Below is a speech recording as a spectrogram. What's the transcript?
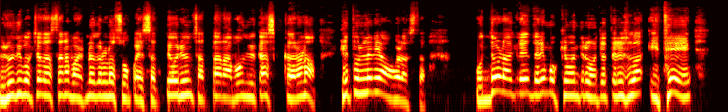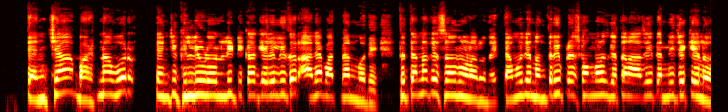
विरोधी पक्षात असताना भाषणं करणं सोपं आहे. सत्तेवर येऊन सत्ता राबवून विकास करणं हे तुलनेने अवघड असतं. उद्धव ठाकरे जरी मुख्यमंत्री होते तरी सुद्धा इथे त्यांच्या भाषणावर त्यांची खिल्ली उडवलेली टीका केलेली जर आल्या बातम्यांमध्ये तर त्यांना ते सहन होणार नाही. त्यामुळे ते नंतरही प्रेस कॉन्फरन्स घेताना आजही त्यांनी जे केलं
